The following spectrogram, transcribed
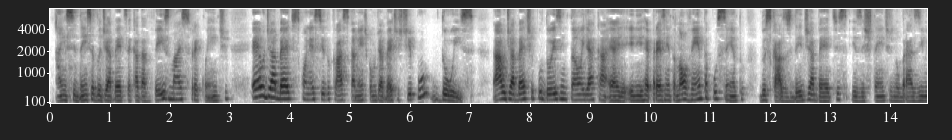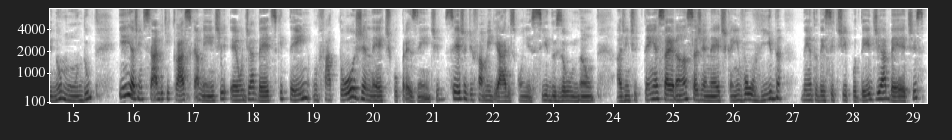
a incidência do diabetes é cada vez mais frequente, é o diabetes conhecido classicamente como diabetes tipo 2. Tá? O diabetes tipo 2, então, ele, é, ele representa 90% dos casos de diabetes existentes no Brasil e no mundo. E a gente sabe que classicamente é um diabetes que tem um fator genético presente, seja de familiares conhecidos ou não. A gente tem essa herança genética envolvida dentro desse tipo de diabetes.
